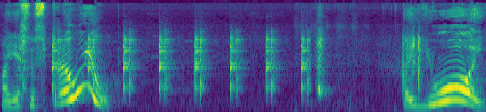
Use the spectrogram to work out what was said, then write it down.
А я ж не спригую. Ой-ой!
